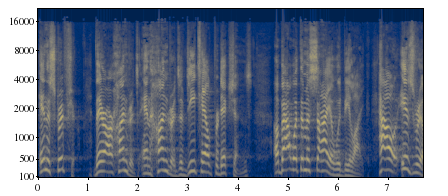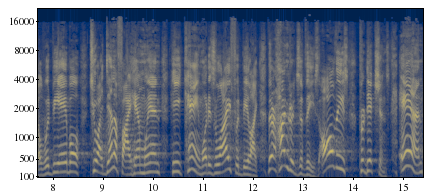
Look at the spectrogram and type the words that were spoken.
In the Scripture, there are hundreds and hundreds of detailed predictions about what the Messiah would be like how Israel would be able to identify him when he came, what his life would be like. There are hundreds of these, all these predictions. And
